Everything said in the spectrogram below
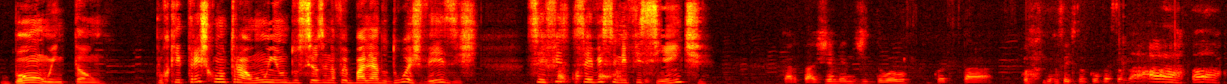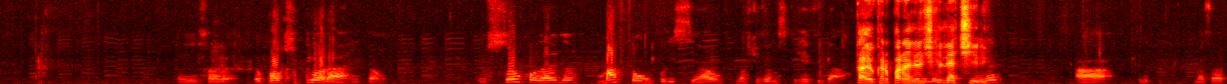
bom, então. Porque três contra um e um dos seus ainda foi baleado duas vezes. Servi tá. serviço ineficiente? O cara tá gemendo de dor enquanto tá. Quando vocês estão conversando. Ah! Ah! Aí ele fala, eu posso piorar então. O seu colega matou um policial, nós tivemos que revidar. Tá, eu quero parar ele antes que ele atire. atira, Ah, ele começa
